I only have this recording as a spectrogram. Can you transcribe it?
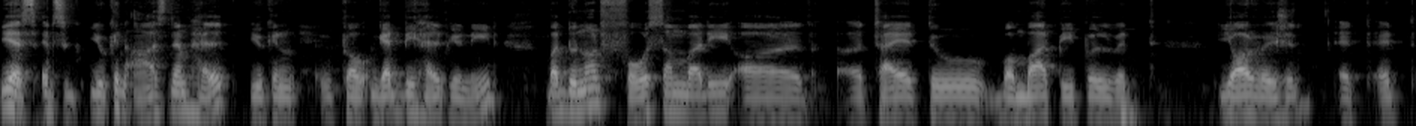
yes it's you can ask them help you can get the help you need but do not force somebody or uh, try to bombard people with your vision. It it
